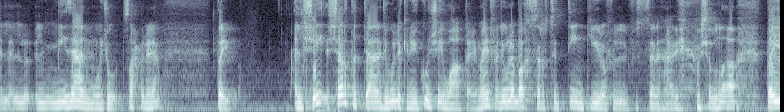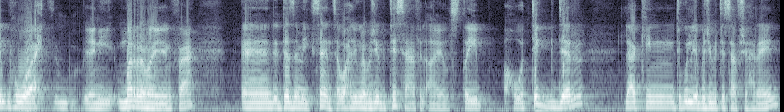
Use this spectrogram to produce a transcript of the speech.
ال- ال- الميزان موجود صح ولا لا؟ طيب الشيء الشرط الثالث يقول لك إنه يكون شيء واقعي. ما ينفع تقول بخسر 60 كيلو في ال- في السنة هذه. ما شاء الله. طيب هو يعني مرة ما ينفع. And it doesn't make sense. واحد يقول بجيب تسعة في الايلتس طيب هو تقدر لكن تقول لي بجيب تسعة في شهرين؟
